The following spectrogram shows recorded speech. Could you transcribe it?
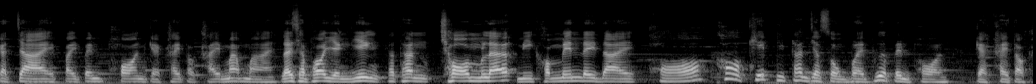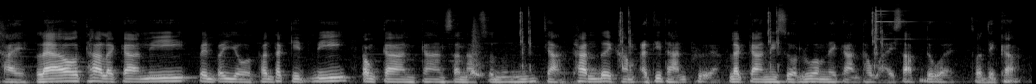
กระจายไปเป็นพรแก่ใครต่อใครมากมาย และเฉพาะอย่างยิ่งถ้าท่านชมและมีคอมเมนต์ใด ๆ ขอข้อคิดที่ท่านจะส่งไปเพื่อเป็นพรแก่ใครต่อใคร แล้วถ้ารายการนี้เป็นประโยชน์พันธกิจนี้ต้องการการสนับสนุนจากท่านด้วยคำอธิษฐานเผื่อ และการมีส่วนร่วมในการถวายทรัพย์ด้วย สวัสดีครับ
